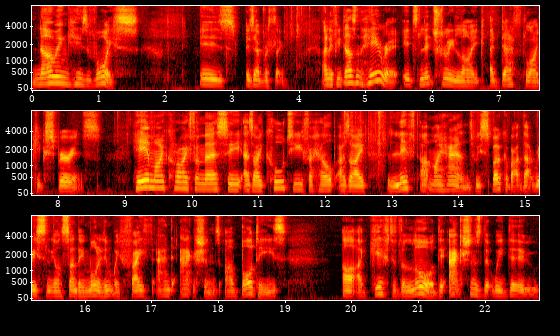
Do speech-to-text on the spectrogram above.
knowing his voice, is is everything. And if he doesn't hear it, it's literally like a death like experience. Hear my cry for mercy as I call to you for help, as I lift up my hands. We spoke about that recently on Sunday morning, didn't we? Faith and actions. Our bodies are a gift of the Lord. The actions that we do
